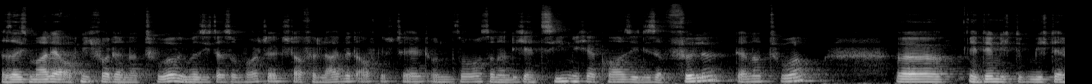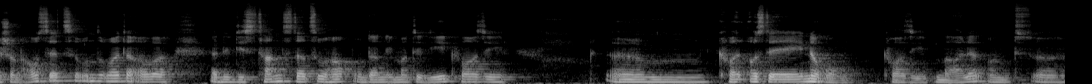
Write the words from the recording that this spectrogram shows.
Das heißt, ich male ja auch nicht vor der Natur, wie man sich das so vorstellt, Staffelei wird aufgestellt und so, sondern ich entziehe mich ja quasi dieser Fülle der Natur, äh, indem ich mich der schon aussetze und so weiter, aber eine Distanz dazu habe und dann im Atelier quasi ähm, aus der Erinnerung quasi male. Und äh,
